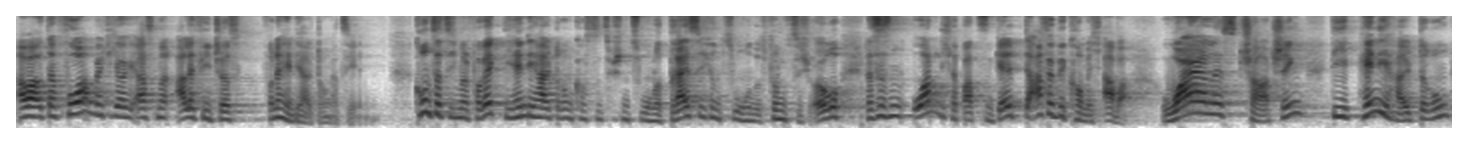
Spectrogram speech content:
aber davor möchte ich euch erstmal alle Features von der Handyhalterung erzählen. Grundsätzlich mal vorweg, die Handyhalterung kostet zwischen 230 und 250 Euro. Das ist ein ordentlicher Batzen Geld. Dafür bekomme ich aber Wireless Charging. Die Handyhalterung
